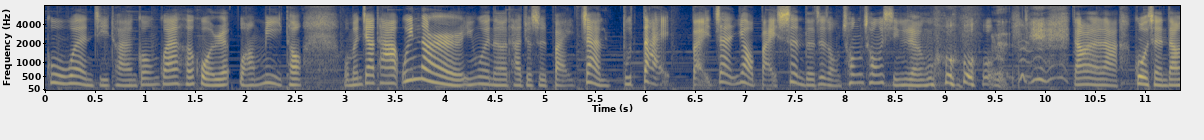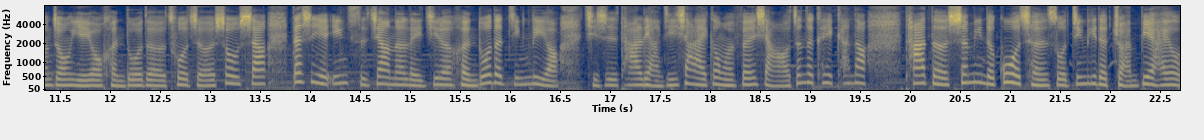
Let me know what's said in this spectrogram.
顾问集团公关合伙人王蜜彤，我们叫他 Winner，因为呢，他就是百战不殆。百战要百胜的这种冲冲型人物，当然啦，过程当中也有很多的挫折、受伤，但是也因此这样呢，累积了很多的经历哦。其实他两集下来跟我们分享哦，真的可以看到他的生命的过程所经历的转变，还有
